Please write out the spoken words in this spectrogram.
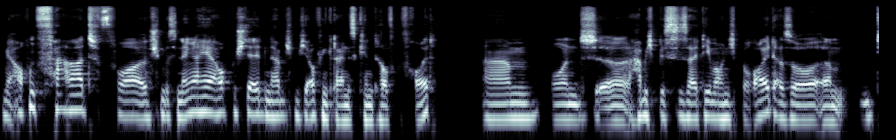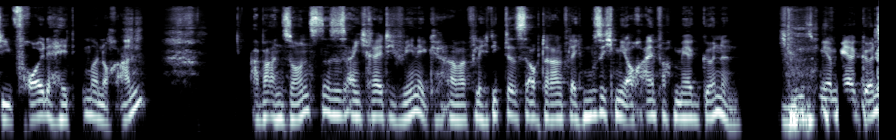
mir auch ein Fahrrad vor schon ein bisschen länger her auch bestellt und da habe ich mich auch wie ein kleines Kind drauf gefreut. Ähm, und äh, habe ich bis seitdem auch nicht bereut. Also ähm, die Freude hält immer noch an. Aber ansonsten ist es eigentlich relativ wenig. Aber vielleicht liegt das auch daran, vielleicht muss ich mir auch einfach mehr gönnen. Ich muss mir mehr gönnen.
